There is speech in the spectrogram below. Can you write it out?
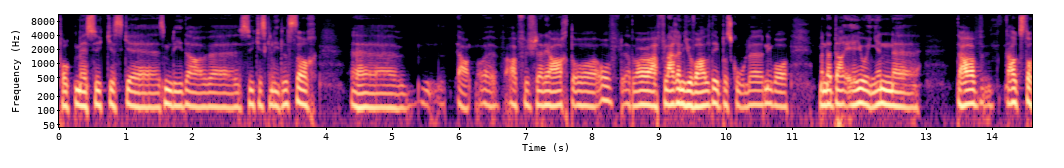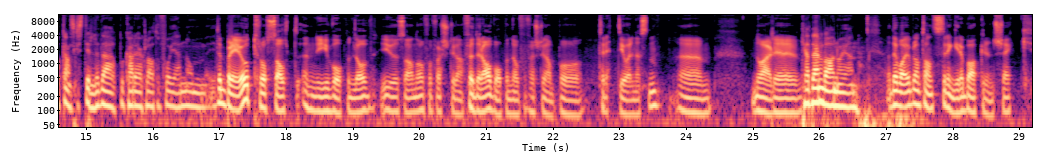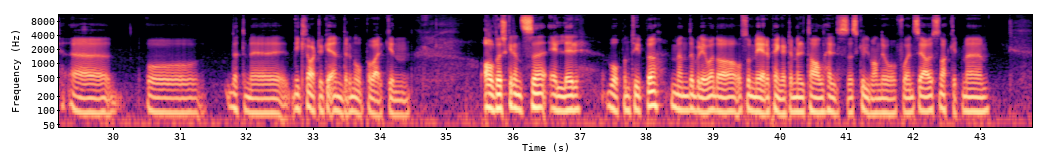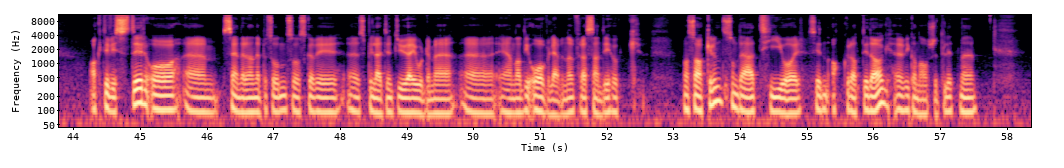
folk med psykiske som lider av psykiske lidelser. Ja, av forskjellig art. Og, og, det var jo flere enn Juvaldi på skolenivå. Men det der er jo ingen det har, det har, stått ganske stille der på hva de har klart å få gjennom. Det ble jo tross alt en ny våpenlov i USA nå for første gang. Føderal våpenlov for første gang på 30 år, nesten. Um, nå er det Hva den var nå igjen? Det var jo bl.a. strengere bakgrunnssjekk. Uh, og dette med De klarte jo ikke å endre noe på verken aldersgrense eller våpentype, men det ble jo da også mer penger til mental helse skulle man jo få inn. Så jeg har jo snakket med aktivister. Og eh, senere i denne episoden så skal vi eh, spille et intervju jeg gjorde med eh, en av de overlevende fra Sandy Hook-massakren, som det er ti år siden akkurat i dag. Eh, vi kan avslutte litt med,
